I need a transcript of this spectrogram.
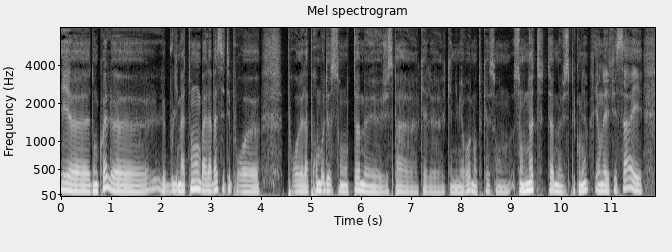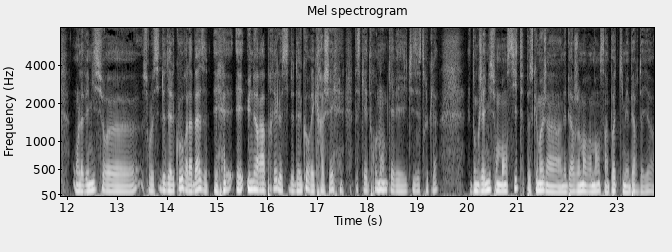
Et euh, donc ouais, le, Boulimaton, bah, à la base c'était pour, euh, euh, la promo de son tome, je sais pas quel, numéro, mais en tout cas son, son note tome, je sais plus combien. Et on avait fait ça et on l'avait mis sur, le site de Delcourt à la base. Et, une heure après, le site de Delcourt avait craché parce qu'il y avait trop de monde qui avait utilisé ce truc-là. Donc j'avais mis sur mon site parce que moi j'ai un hébergement vraiment, c'est un pote qui m'héberge d'ailleurs.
